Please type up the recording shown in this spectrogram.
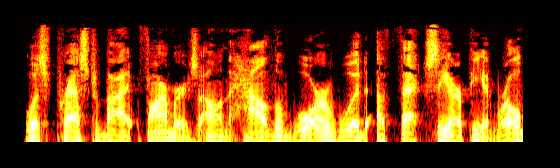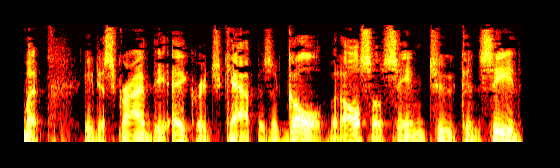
was pressed by farmers on how the war would affect CRP enrollment. He described the acreage cap as a goal, but also seemed to concede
